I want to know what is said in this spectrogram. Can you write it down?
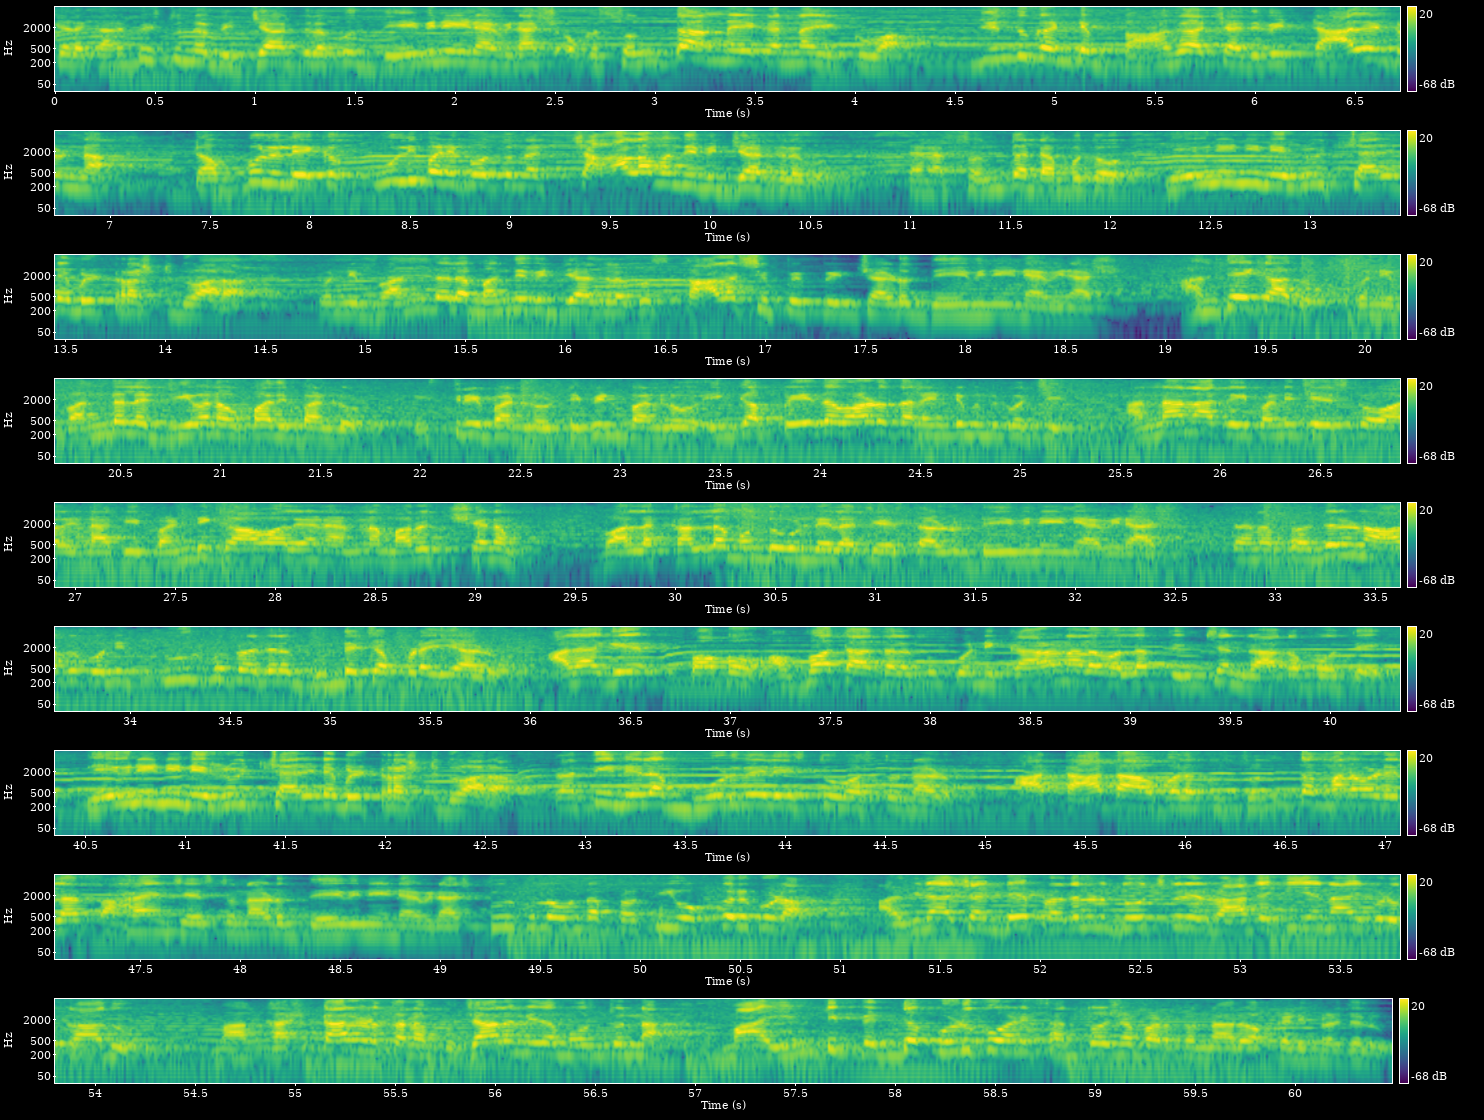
ఇక్కడ కనిపిస్తున్న విద్యార్థులకు దేవినేని అవినాష్ ఒక సొంత అన్నయ్య కన్నా ఎక్కువ. ఎందుకంటే బాగా చదివి టాలెంట్ ఉన్న డబ్బులు లేక కూలి పనిపోతున్న చాలామంది విద్యార్థులకు తన సొంత డబ్బుతో దేవినేని నెహ్రూ చారిటబుల్ ట్రస్ట్ ద్వారా కొన్ని వందల మంది విద్యార్థులకు స్కాలర్షిప్ ఇప్పించాడు దేవినేని అవినాష్. అంతేకాదు కొన్ని వందల జీవన ఉపాధి బండ్లు ఇస్త్రీ బండ్లు టిఫిన్ బండ్లు ఇంకా పేదవాడు తన ఇంటి ముందుకు వచ్చి అన్నా నాకు ఈ పని చేసుకోవాలి నాకు ఈ బండి కావాలి అని అన్న మరుక్షణం వాళ్ళ కళ్ళ ముందు ఉండేలా చేస్తాడు దేవినేని అవినాష్. తన ప్రజలను ఆదుకొని తూర్పు ప్రజల గుండె చప్పుడయ్యాడు. అలాగే పాపం అవ్వ తాతలకు కొన్ని కారణాల వల్ల పెన్షన్ రాకపోతే దేవినేని నెహ్రూ చారిటబుల్ ట్రస్ట్ ద్వారా ప్రతి నెల మూడు వేలు ఇస్తూ వస్తున్నాడు. ఆ తాత అవ్వలకు సొంత మనవడిలా సహాయం చేస్తున్నాడు దేవినేని అవినాష్. తూర్పులో ఉన్న ప్రతి ఒక్కరు కూడా అవినాష్ అంటే ప్రజలను దోచుకునే రాజకీయ నాయకుడు కాదు. మా కష్టాలను తన భుజాల మీద మోస్తున్న మా ఇంటి పెద్ద కొడుకు అని సంతోషపడుతున్నారు అక్కడి ప్రజలు.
